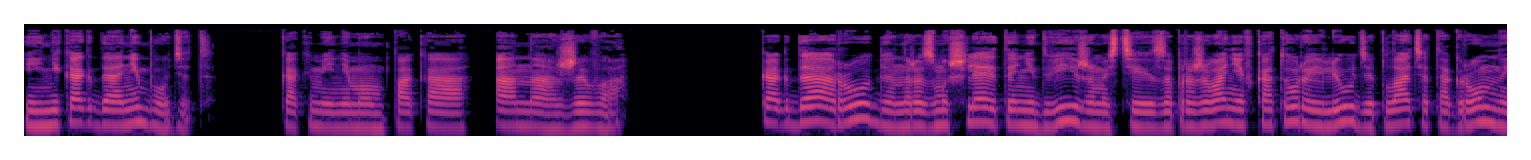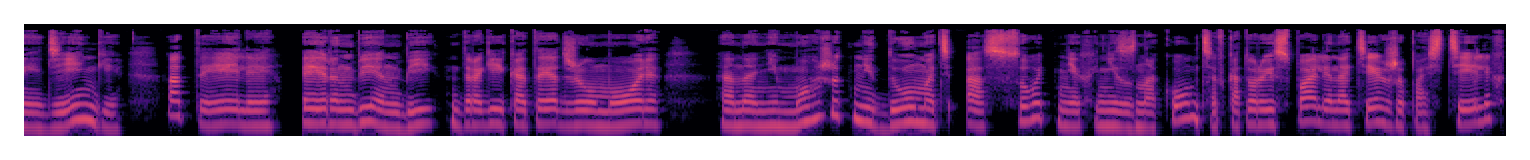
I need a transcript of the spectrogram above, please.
и никогда не будет. Как минимум, пока она жива. Когда Робин размышляет о недвижимости, за проживание в которой люди платят огромные деньги, отели, Airbnb, дорогие коттеджи у моря, она не может не думать о сотнях незнакомцев, которые спали на тех же постелях,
